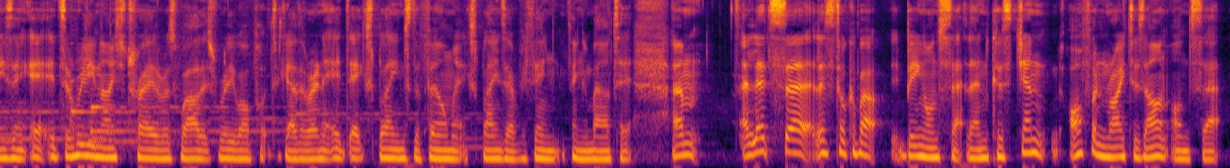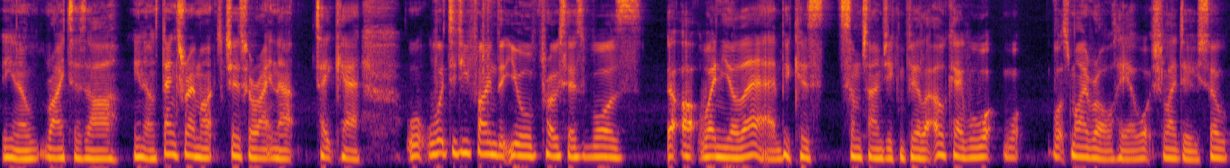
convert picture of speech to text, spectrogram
Amazing. It, it's a really nice trailer as well. It's really well put together and it, it explains the film. It explains everything thing about it. Um, and let's uh, let's talk about being on set then, because Jen, often writers aren't on set. You know, writers are. You know, thanks very much. Cheers for writing that. Take care. W- what did you find that your process was uh, when you're there? Because sometimes you can feel like, okay, well, what what what's my role here? What shall I do? So,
